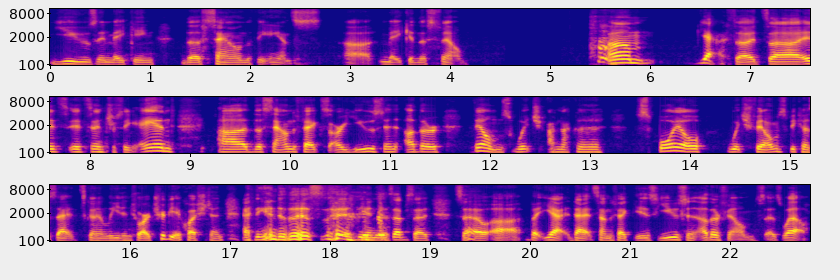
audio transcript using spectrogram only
use in making the sound that the ants uh, make in this film. Huh. Um yeah, so it's uh it's it's interesting. And uh the sound effects are used in other films, which I'm not gonna spoil which films because that's going to lead into our trivia question at the end of this at the end of this episode. So uh but yeah, that sound effect is used in other films as well.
